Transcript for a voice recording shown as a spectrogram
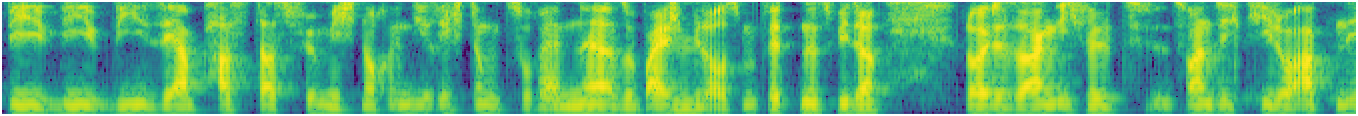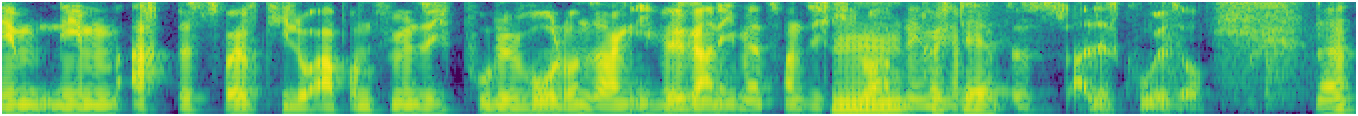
wie, wie, wie sehr passt das für mich noch in die Richtung zu rennen. Ne? Also Beispiel mhm. aus dem Fitness wieder. Leute sagen, ich will 20 Kilo abnehmen, nehmen 8 bis 12 Kilo ab und fühlen sich pudelwohl und sagen, ich will gar nicht mehr 20 Kilo mhm, abnehmen. Hab, das ist alles cool so. Ne?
